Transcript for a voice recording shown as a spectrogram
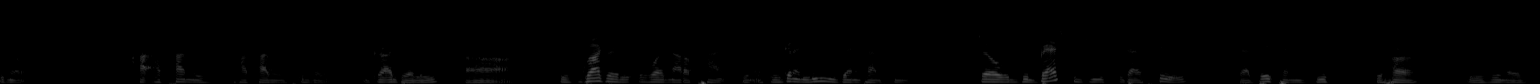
you know her, her time is her time is you know gradually uh she's gradually running out of time. You know she's gonna leave anytime soon. So the best gift that I feel that they can gift to her Mm. is you know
